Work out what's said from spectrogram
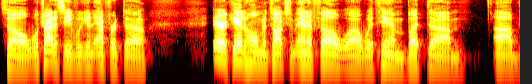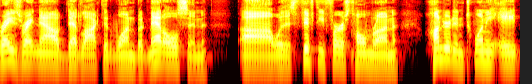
So we'll try to see if we can effort uh, Eric Edholm and talk some NFL uh, with him. But um, uh, Braves right now deadlocked at one. But Matt Olson uh, with his 51st home run, 128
